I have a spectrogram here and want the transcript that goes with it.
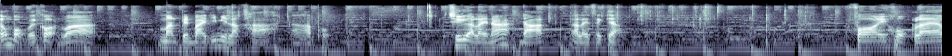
ต้องบอกไว้ก่อนว่า มันเป็นใบที่มีราคานะครับผม ชื่ออะไรนะดาร์กอะไรสักอย่างฟอยหกแล้ว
